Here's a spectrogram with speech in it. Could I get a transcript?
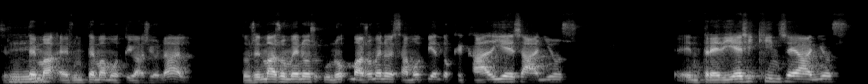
Es, un tema, es un tema motivacional. Entonces, más o menos, uno, más o menos estamos viendo que cada 10 años, entre 10 y 15 años,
